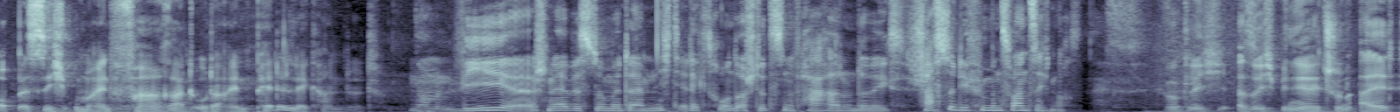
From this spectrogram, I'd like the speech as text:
ob es sich um ein Fahrrad oder ein Pedelec handelt. Norman, wie äh, schnell bist du mit deinem nicht elektrounterstützten Fahrrad unterwegs? Schaffst du die 25 noch? Wirklich, also ich bin ja jetzt schon alt,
